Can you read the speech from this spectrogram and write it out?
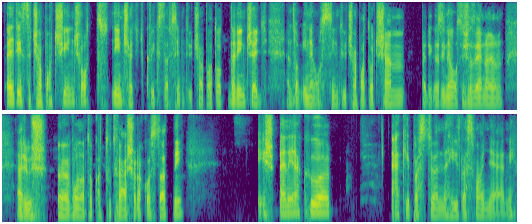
egyrészt a csapat sincs ott, nincs egy Quickstep szintű csapatot, de nincs egy, nem tudom, Ineos szintű csapatot sem, pedig az Ineos is azért nagyon erős vonatokat tud felsorakoztatni, és enélkül elképesztően nehéz lesz majd nyerni.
